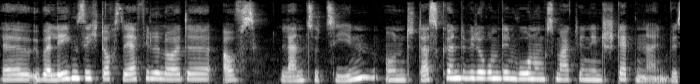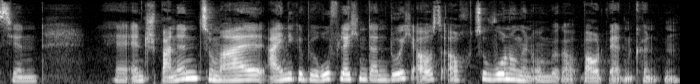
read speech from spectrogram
äh, überlegen sich doch sehr viele Leute aufs Land zu ziehen. Und das könnte wiederum den Wohnungsmarkt in den Städten ein bisschen entspannen, zumal einige Büroflächen dann durchaus auch zu Wohnungen umgebaut werden könnten.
